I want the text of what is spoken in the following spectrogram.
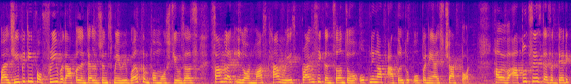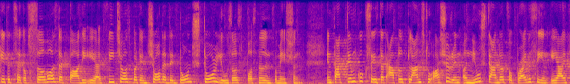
While GPT for free with Apple Intelligence may be welcome for most users, some like Elon Musk have raised privacy concerns over opening up Apple to OpenAI's chatbot. However, Apple says there's a dedicated set of servers that power the AI features but ensure that they don't store users' personal information. In fact, Tim Cook says that Apple plans to usher in a new standard for privacy in AI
